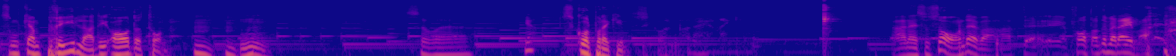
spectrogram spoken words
som kan pryla de aderton. Mm, mm. Mm. Så eh, Skål på dig Kim. skål. Ja, nej, så sa hon det va, att eh, jag pratar inte med dig va.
